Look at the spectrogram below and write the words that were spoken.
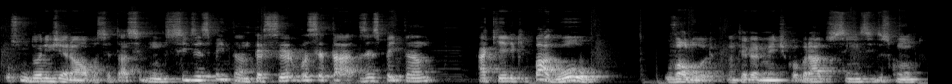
o consumidor em geral, você está, segundo, se desrespeitando. Terceiro, você está desrespeitando aquele que pagou o valor anteriormente cobrado sem esse desconto.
